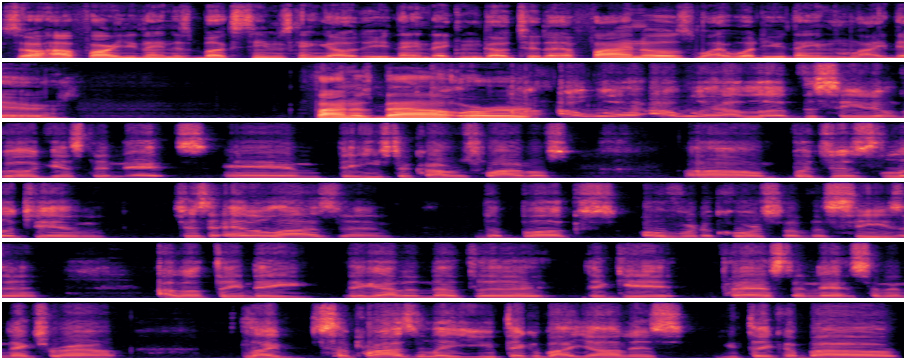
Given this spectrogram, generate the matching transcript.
So, how far do you think this Bucks teams can go? Do you think they can go to the finals? Like, what do you think? Like, they're finals bound or I, I would I would have loved to see them go against the Nets in the Eastern Conference Finals. Um, but just looking just analyzing the Bucks over the course of the season, I don't think they, they got enough to to get past the Nets in the next round. like surprisingly, you think about Giannis, you think about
